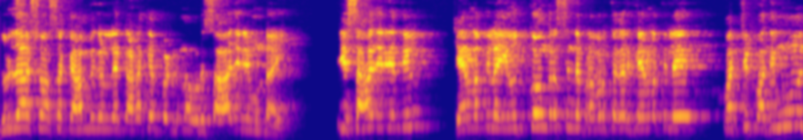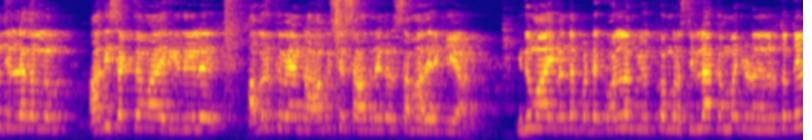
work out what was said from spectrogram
ദുരിതാശ്വാസ ക്യാമ്പുകളിലേക്ക് അടക്കപ്പെട്ടിരുന്ന ഒരു സാഹചര്യം ഉണ്ടായി ഈ സാഹചര്യത്തിൽ കേരളത്തിലെ യൂത്ത് കോൺഗ്രസിന്റെ പ്രവർത്തകർ കേരളത്തിലെ മറ്റ് പതിമൂന്ന് ജില്ലകളിലും അതിശക്തമായ രീതിയിൽ അവർക്ക് വേണ്ട ആവശ്യ സാധനങ്ങൾ സമാഹരിക്കുകയാണ്. ഇതുമായി ബന്ധപ്പെട്ട് കൊല്ലം യൂത്ത് കോൺഗ്രസ് ജില്ലാ കമ്മിറ്റിയുടെ നേതൃത്വത്തിൽ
